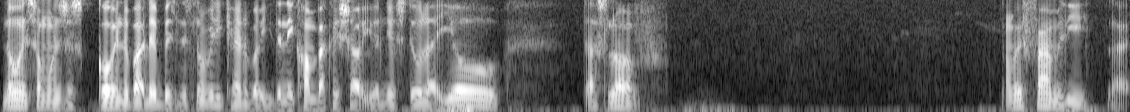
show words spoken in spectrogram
knowing someone's just going about their business, not really caring about you, then they come back and shout you, and you're still like, yo, that's love. And with family, like,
